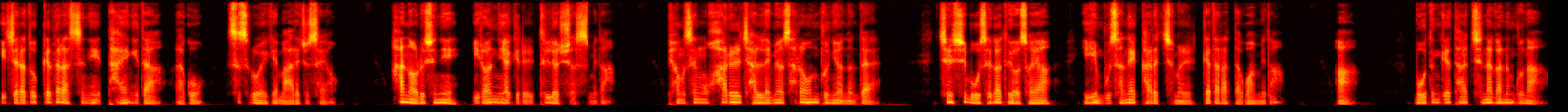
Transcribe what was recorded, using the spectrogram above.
이제라도 깨달았으니 다행이다. 라고 스스로에게 말해주세요. 한 어르신이 이런 이야기를 들려주셨습니다. 평생 화를 잘 내며 살아온 분이었는데 75세가 되어서야 이 무상의 가르침을 깨달았다고 합니다. 아, 모든 게 다 지나가는구나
